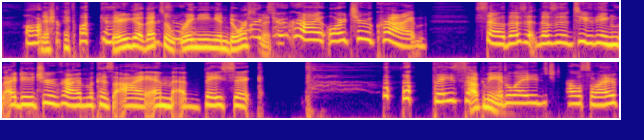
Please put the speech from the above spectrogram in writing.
our podcast. There you go. That's a true- ringing or endorsement. true crime or true crime. So those are those are the two things I do true crime because I am a basic basic I mean- middle aged housewife.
